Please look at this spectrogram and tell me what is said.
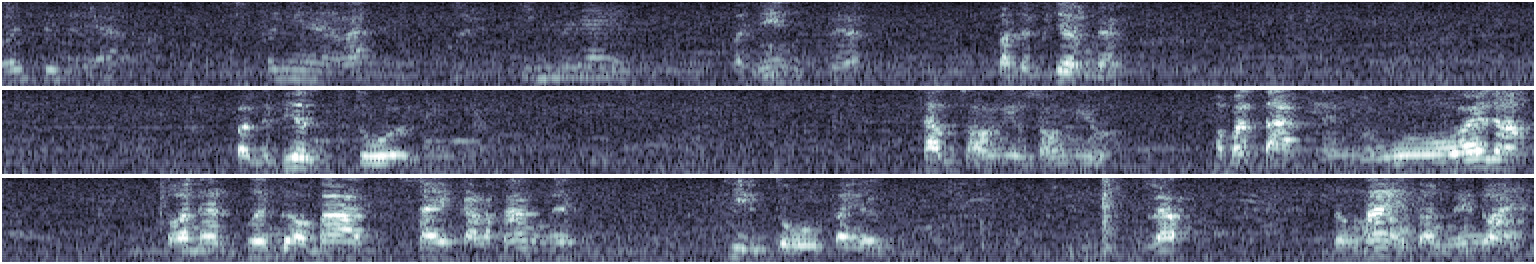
ว่าซื้อแล้วก็ยังไงว่ากินไม่ได้ปลานิ่นเนี่ยปลาตะเพียนเนี่ยปลาตะเพียนตัวซ้ำสองนิ้วสองนิ้วอะเอามาตากแข็งโอ้ยเนาะตอนนั้นเพิ่นเอามาใส่กะละมังเลย ทีมโตไปรับดอกไม้ตอนน้อยๆอะ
